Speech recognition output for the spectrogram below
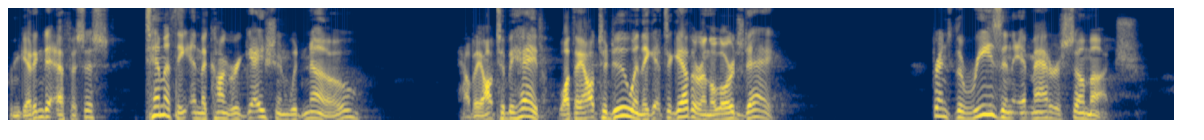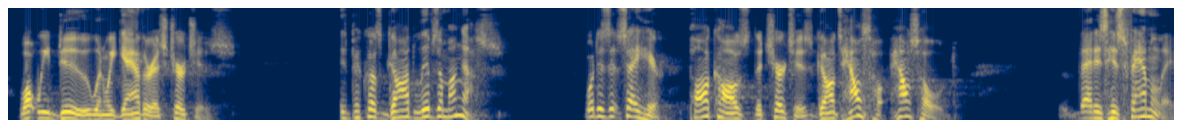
from getting to Ephesus, Timothy and the congregation would know how they ought to behave, what they ought to do when they get together on the Lord's day. Friends, the reason it matters so much what we do when we gather as churches is because God lives among us. What does it say here? Paul calls the churches God's household. That is his family.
